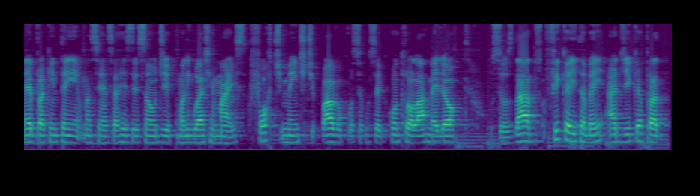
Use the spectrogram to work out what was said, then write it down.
né? Para quem tem assim, essa restrição de uma linguagem mais fortemente tipável, que você consegue controlar melhor os seus dados. Fica aí também a dica para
